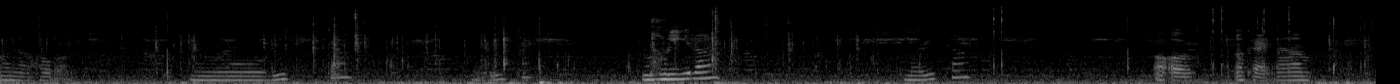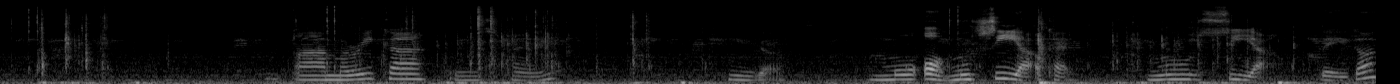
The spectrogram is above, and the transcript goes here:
Oh no, hold on. Marica. Marica. Morira. Marica. Uh oh. Okay, um. Uh, Marica in Spain. Here you go. More. Oh, Murcia. Okay. Murcia. There you go.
